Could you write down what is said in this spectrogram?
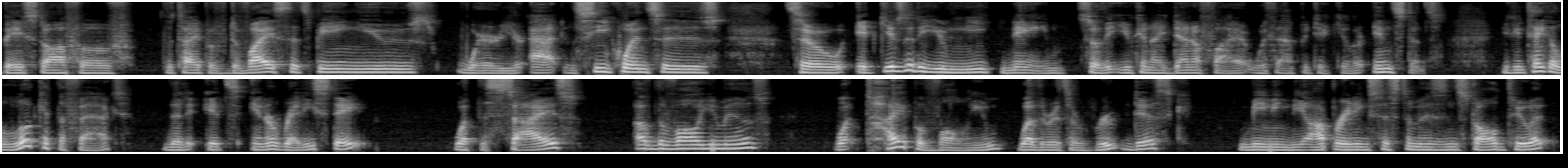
based off of the type of device that's being used, where you're at in sequences. So it gives it a unique name so that you can identify it with that particular instance. You can take a look at the fact that it's in a ready state, what the size of the volume is, what type of volume, whether it's a root disk meaning the operating system is installed to it,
